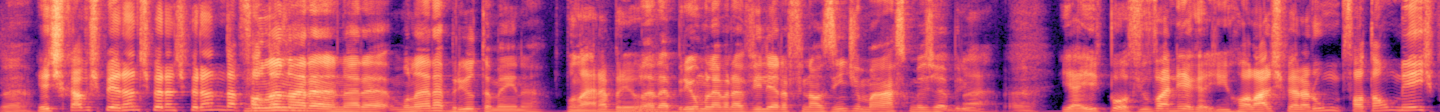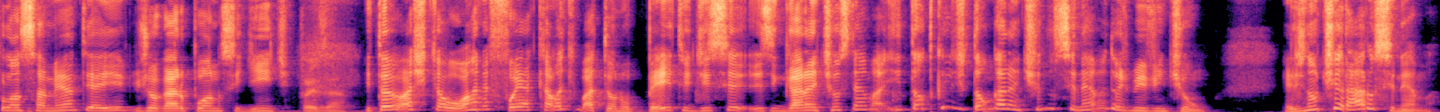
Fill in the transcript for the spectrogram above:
É. Eles ficavam esperando, esperando, esperando. Faltava... Mulan não era, não era. Mulan era abril também, né? Mulan era abril. Mulan era abril, Mulher Maravilha era finalzinho de março, começo de abril. É. É. E aí, pô, Viúva Negra, enrolaram, esperaram um, faltar um mês pro lançamento e aí jogaram pro ano seguinte. Pois é. Então eu acho que a Warner foi aquela que bateu no peito e disse e garantiu o cinema. E tanto que eles estão garantindo o cinema em 2021. Eles não tiraram o cinema.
